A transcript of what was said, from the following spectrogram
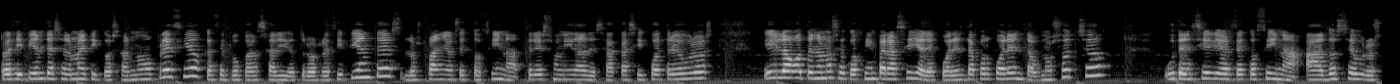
Recipientes herméticos al mismo precio, que hace poco han salido otros recipientes. Los paños de cocina, 3 unidades a casi 4 euros. Y luego tenemos el cojín para silla de 40 x 40, unos 8 utensilios de cocina a 2,99 euros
